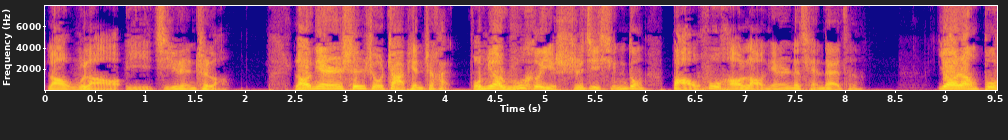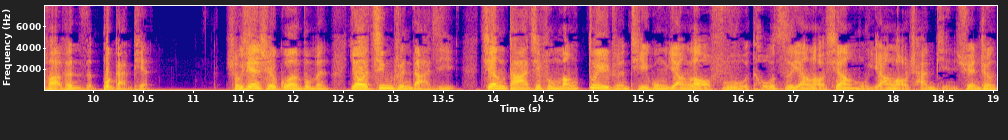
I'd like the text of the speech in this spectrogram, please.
老吾老以及人之老。老年人深受诈骗之害，我们要如何以实际行动保护好老年人的钱袋子呢？要让不法分子不敢骗。首先是公安部门要精准打击，将打击锋芒对准提供养老服务、投资养老项目、养老产品、宣称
